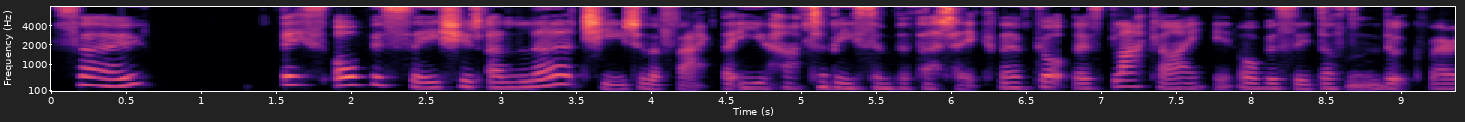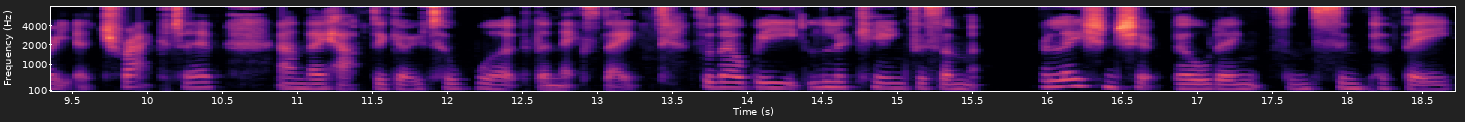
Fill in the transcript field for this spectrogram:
So, this obviously should alert you to the fact that you have to be sympathetic. They've got this black eye, it obviously doesn't look very attractive, and they have to go to work the next day. So, they'll be looking for some relationship building, some sympathy,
